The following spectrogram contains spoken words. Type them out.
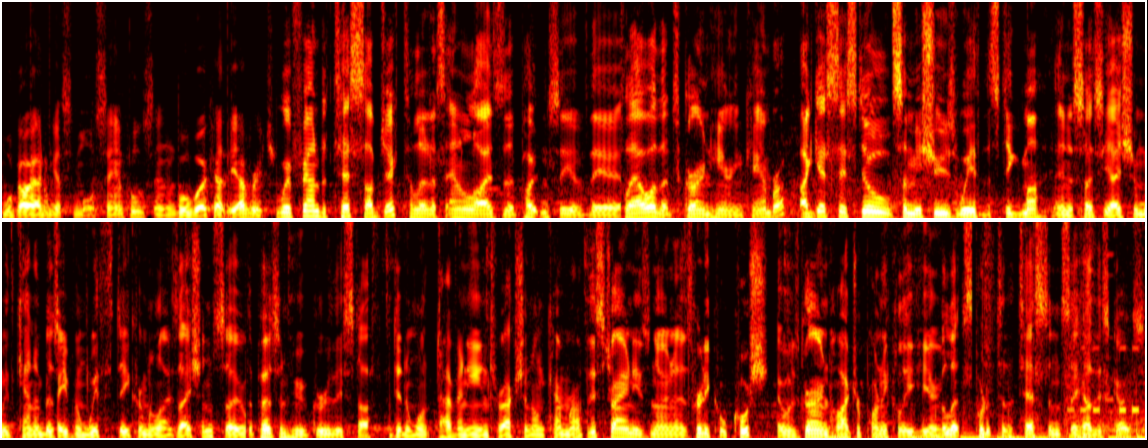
We'll go out and get some more samples and we'll work out the average. We've found a test subject to let us analyse the potency of their flower that's grown here in Canberra. I guess there's still some issues with the stigma and association with cannabis, even with decriminalisation. So the person who grew this stuff didn't want to have any interaction on camera. This strain is known as Critical Kush. It was grown hydroponically here. But let's put it to the test and see how this goes.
